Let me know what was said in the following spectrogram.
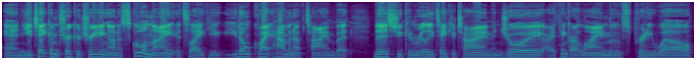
and you take them trick or treating on a school night. It's like you, you don't quite have enough time, but this you can really take your time, enjoy. I think our line moves pretty well,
